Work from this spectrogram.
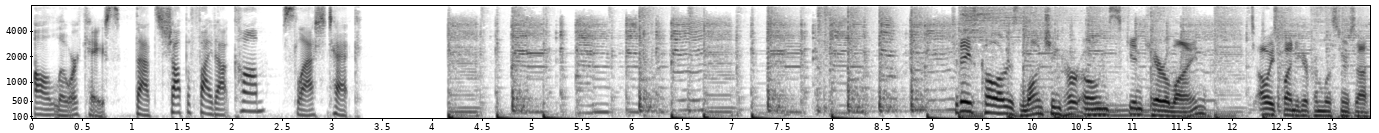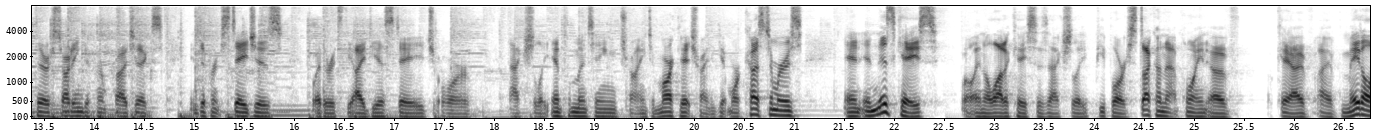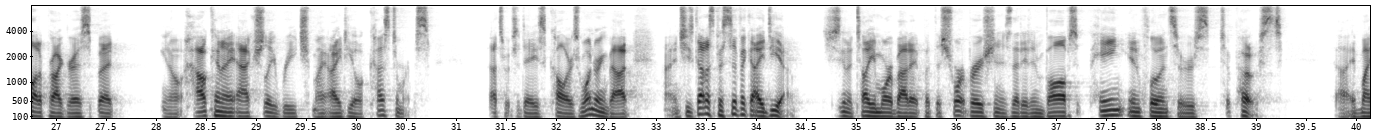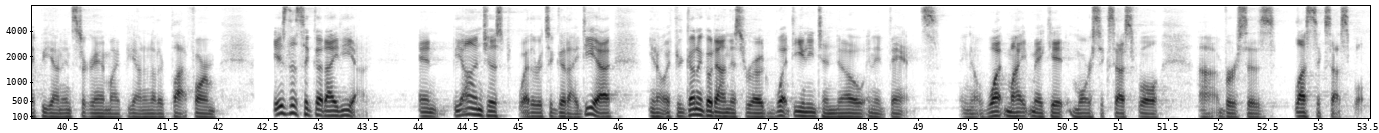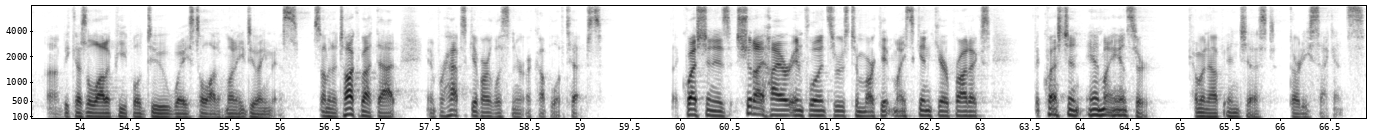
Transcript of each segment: all lowercase. That's shopify.com slash tech. Today's caller is launching her own skincare line. It's always fun to hear from listeners out there starting different projects in different stages, whether it's the idea stage or actually implementing, trying to market, trying to get more customers. And in this case, well, in a lot of cases, actually, people are stuck on that point of, okay, I've, I've made a lot of progress, but you know, how can I actually reach my ideal customers? That's what today's caller is wondering about. Uh, and she's got a specific idea. She's going to tell you more about it, but the short version is that it involves paying influencers to post. Uh, it might be on Instagram, might be on another platform. Is this a good idea? And beyond just whether it's a good idea, you know, if you're going to go down this road, what do you need to know in advance? You know, what might make it more successful uh, versus less successful? Uh, because a lot of people do waste a lot of money doing this. So I'm going to talk about that and perhaps give our listener a couple of tips. The question is Should I hire influencers to market my skincare products? The question and my answer coming up in just 30 seconds.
